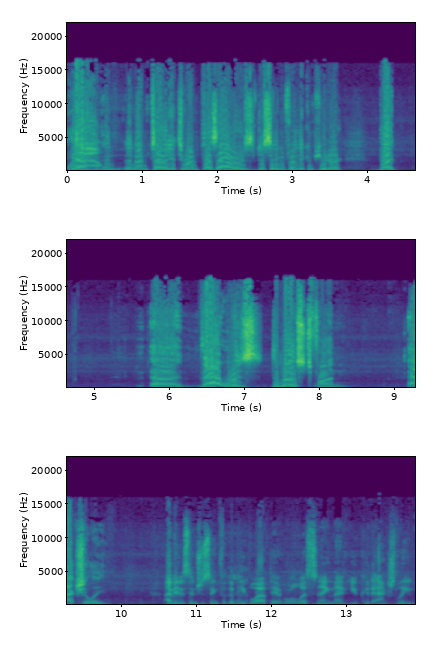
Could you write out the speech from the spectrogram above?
Wow. Yeah, and, and I'm telling you, 200 plus hours just sitting in front of the computer. But uh, that was the most fun, actually. I mean, it's interesting for the people out there who are listening that you could actually.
